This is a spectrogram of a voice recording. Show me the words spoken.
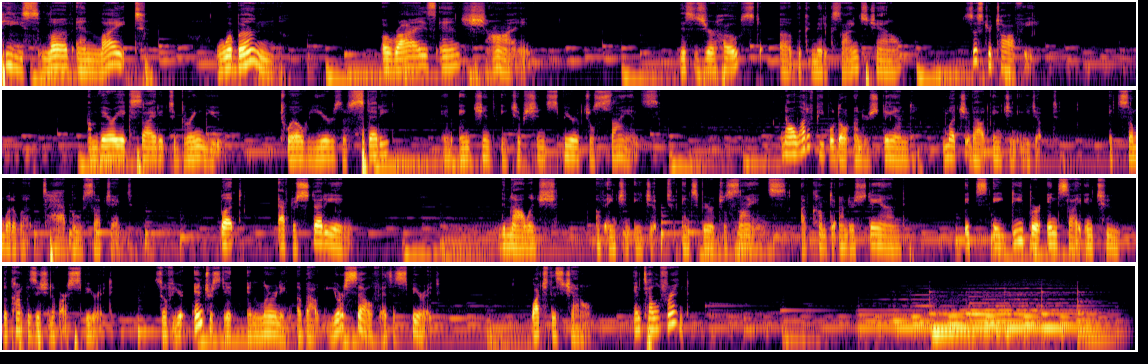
peace, love, and light. Wabun. Arise and shine. This is your host of the Kemetic Science Channel, Sister Toffee. I'm very excited to bring you 12 years of study in ancient Egyptian spiritual science. Now, a lot of people don't understand much about ancient Egypt. It's somewhat of a taboo subject. But after studying the knowledge of ancient Egypt and spiritual science, I've come to understand it's a deeper insight into the composition of our spirit. So if you're interested in learning about yourself as a spirit, watch this channel and tell a friend.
